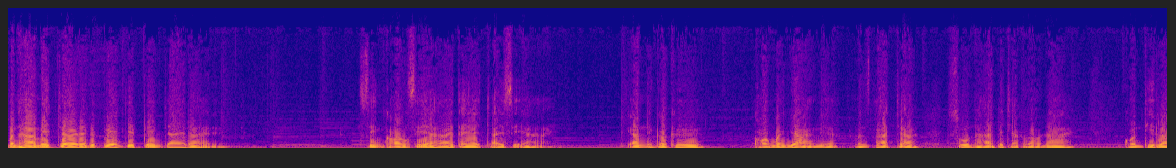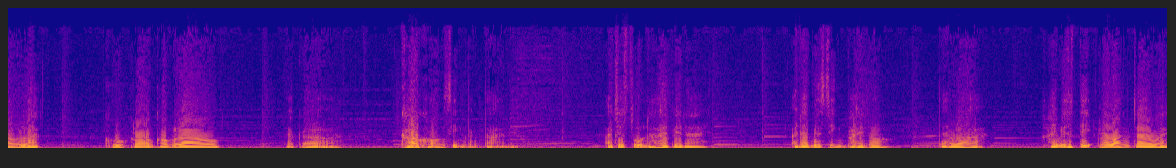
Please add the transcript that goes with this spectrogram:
มันหาไม่เจอเลยไปเปลี่ยนจิตเปลี่ยนใจได้ สิ่งของเสียหายแต่ให้ใจเสียหายอีกอันหนึ่งก็คือ ของบางอย่างเนี่ยมันอาจจะสูญหายไปจากเราได้ คนที่เรารักคู่ครองของเรา แล้วก็ข้าวของสิ่งต่างๆเนี่ยอาจจะสูญหายไปได้ อันนั้นเป็นสิ่งภายนอก แต่ว่าให้มีสติระวังใจไว้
